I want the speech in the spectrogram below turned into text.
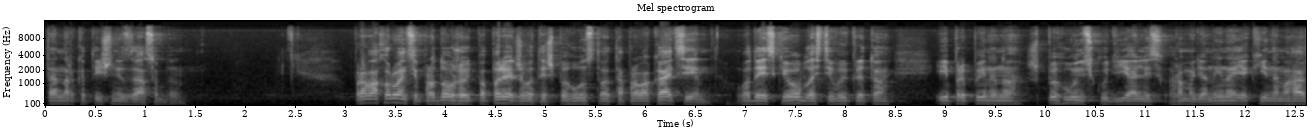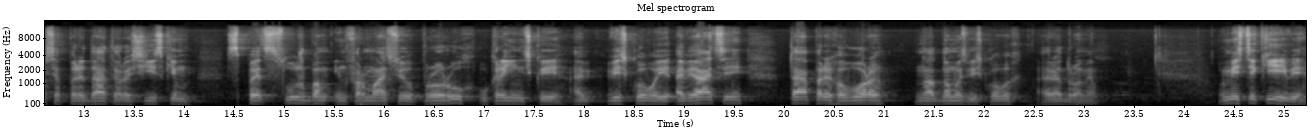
та наркотичні засоби. Правоохоронці продовжують попереджувати шпигунство та провокації. В Одеській області викрито і припинено шпигунську діяльність громадянина, який намагався передати російським спецслужбам інформацію про рух української військової авіації та переговори на одному з військових аеродромів. У місті Києві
